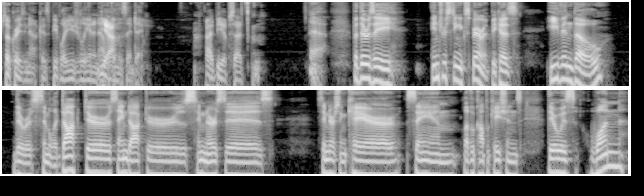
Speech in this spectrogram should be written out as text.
so crazy now because people are usually in and out Yeah. within the same day. I'd be upset. Yeah. But there was a interesting experiment because even though there were similar doctors, same doctors, same nurses, same nursing care, same level of complications, there was one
